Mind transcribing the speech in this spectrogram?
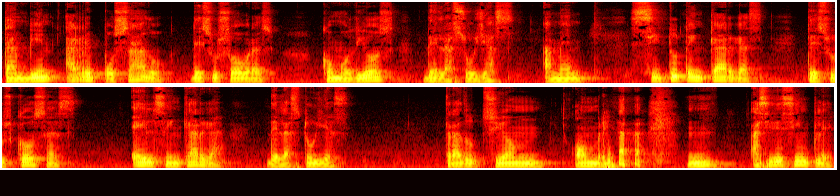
también ha reposado de sus obras, como Dios de las suyas. Amén. Si tú te encargas de sus cosas, Él se encarga de las tuyas. Traducción hombre. ¿Mm? Así de simple.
